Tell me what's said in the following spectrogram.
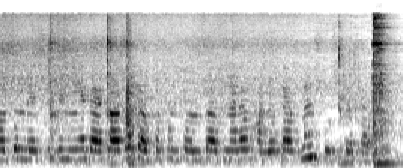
নতুন রেসিপি নিয়ে দেখা হবে। ততক্ষণ পর্যন্ত আপনারা ভালো থাকবেন, সুস্থ থাকবেন।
